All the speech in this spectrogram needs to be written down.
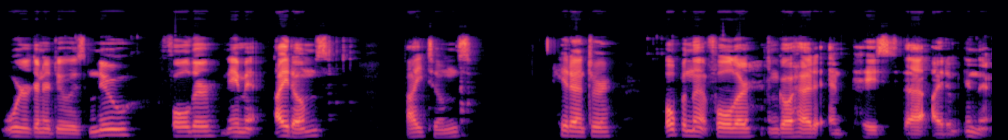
what we're going to do is new folder, name it items, items, hit enter, open that folder, and go ahead and paste that item in there.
